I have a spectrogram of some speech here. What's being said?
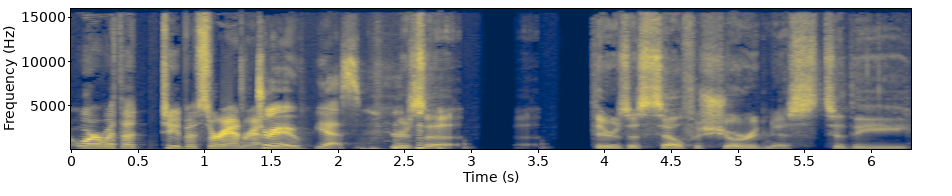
Or with a tube of saran wrap. True. Yes. there's a there's a self assuredness to the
